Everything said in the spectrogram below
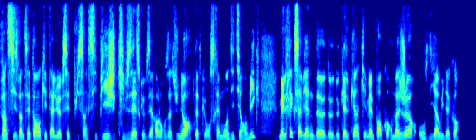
26-27 ans, qui était à l'UFC depuis 5-6 piges, qui faisait ce que faisait Raul Rosas Junior, peut-être qu'on serait moins dithyrambique. Mais le fait que ça vienne de, quelqu'un qui est même pas encore majeur, on se dit, ah oui, d'accord.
